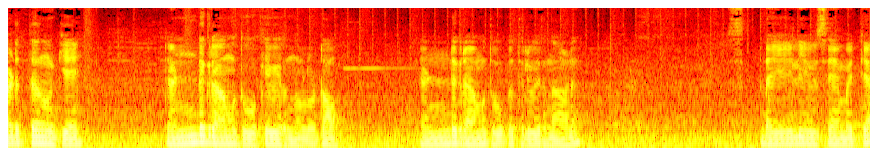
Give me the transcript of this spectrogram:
അടുത്ത നോക്കിയേ. രണ്ട് ഗ്രാം തൂക്കേ വരുന്നുള്ളൂ കേട്ടോ രണ്ട് ഗ്രാം തൂക്കത്തിൽ വരുന്നതാണ് ഡെയിലി യൂസ് ചെയ്യാൻ പറ്റിയ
